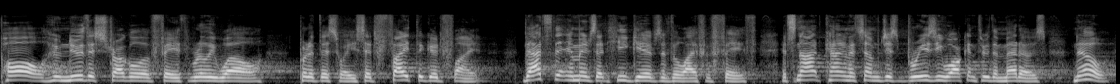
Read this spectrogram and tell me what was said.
Paul, who knew the struggle of faith really well, put it this way He said, Fight the good fight. That's the image that he gives of the life of faith. It's not kind of some just breezy walking through the meadows. No,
